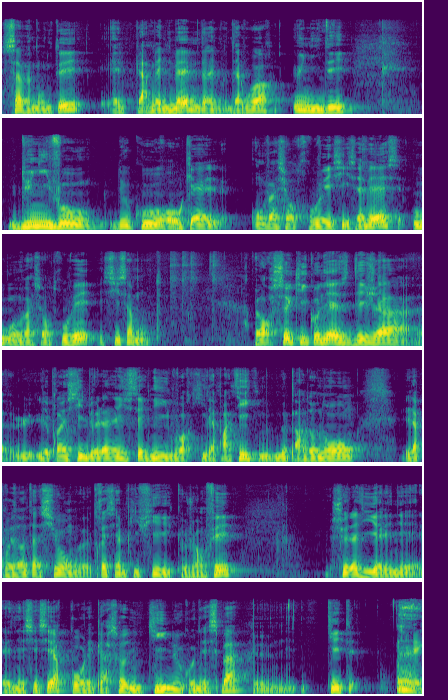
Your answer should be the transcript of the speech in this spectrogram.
ça va monter, elles permettent même d'avoir une idée du niveau de cours auquel on va se retrouver si ça baisse ou on va se retrouver si ça monte. Alors ceux qui connaissent déjà euh, les principes de l'analyse technique, voire qui la pratiquent, me pardonneront la présentation euh, très simplifiée que j'en fais. Cela dit, elle est, nécessaire pour les personnes qui ne connaissent pas, euh,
